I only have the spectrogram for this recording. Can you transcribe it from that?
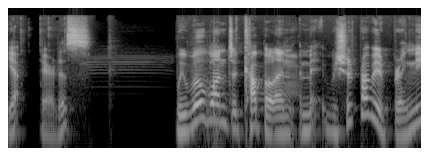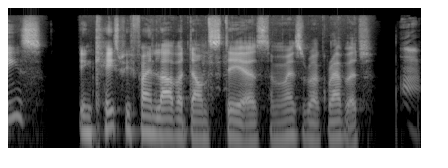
Yeah, there it is. We will want a couple, and hmm. we should probably bring these in case we find lava downstairs. I might as well grab it. Hmm.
